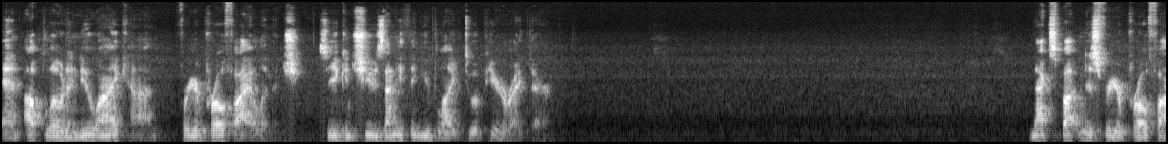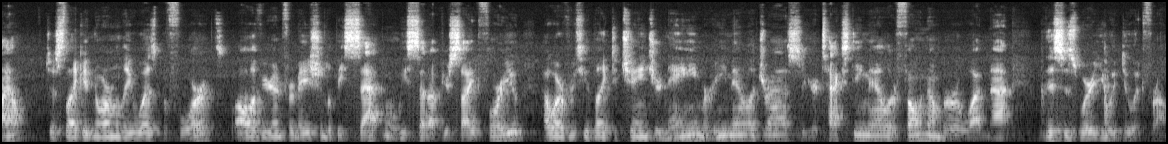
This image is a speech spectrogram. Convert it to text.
and upload a new icon for your profile image. So you can choose anything you'd like to appear right there. Next button is for your profile, just like it normally was before. All of your information will be set when we set up your site for you. However, if you'd like to change your name or email address or your text email or phone number or whatnot, this is where you would do it from.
